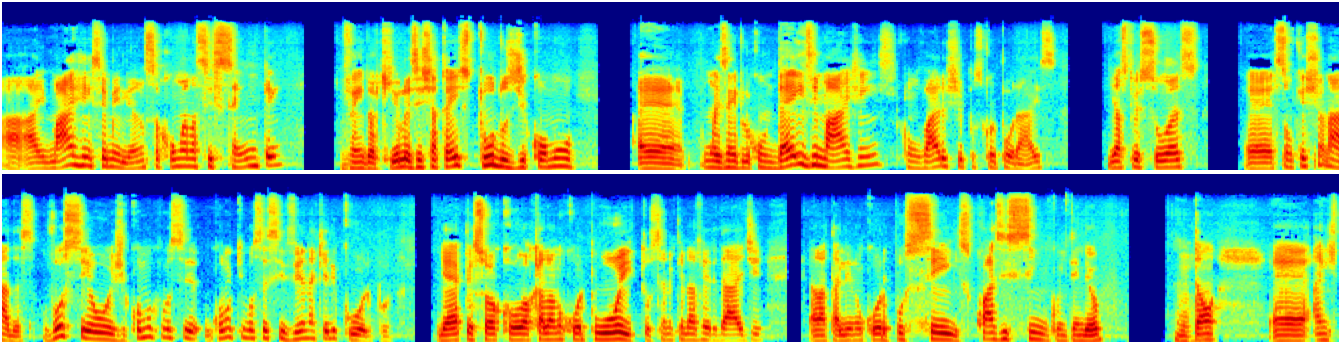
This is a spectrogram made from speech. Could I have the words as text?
A, a imagem e semelhança, como elas se sentem vendo aquilo. Existe até estudos de como é, um exemplo com 10 imagens com vários tipos corporais e as pessoas é, são questionadas. Você hoje, como que você, como que você se vê naquele corpo? E aí a pessoa coloca ela no corpo 8, sendo que na verdade ela tá ali no corpo 6, quase 5, entendeu? Uhum. Então, é, a, gente,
